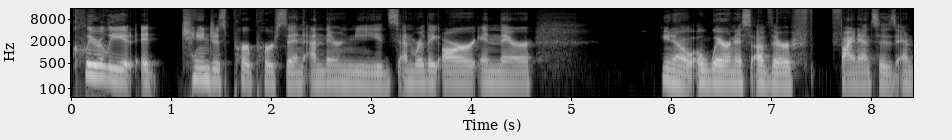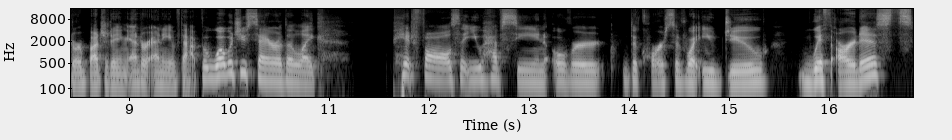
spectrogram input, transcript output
clearly it, it changes per person and their needs and where they are in their you know, awareness of their finances and or budgeting and or any of that. But what would you say are the like pitfalls that you have seen over the course of what you do with artists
